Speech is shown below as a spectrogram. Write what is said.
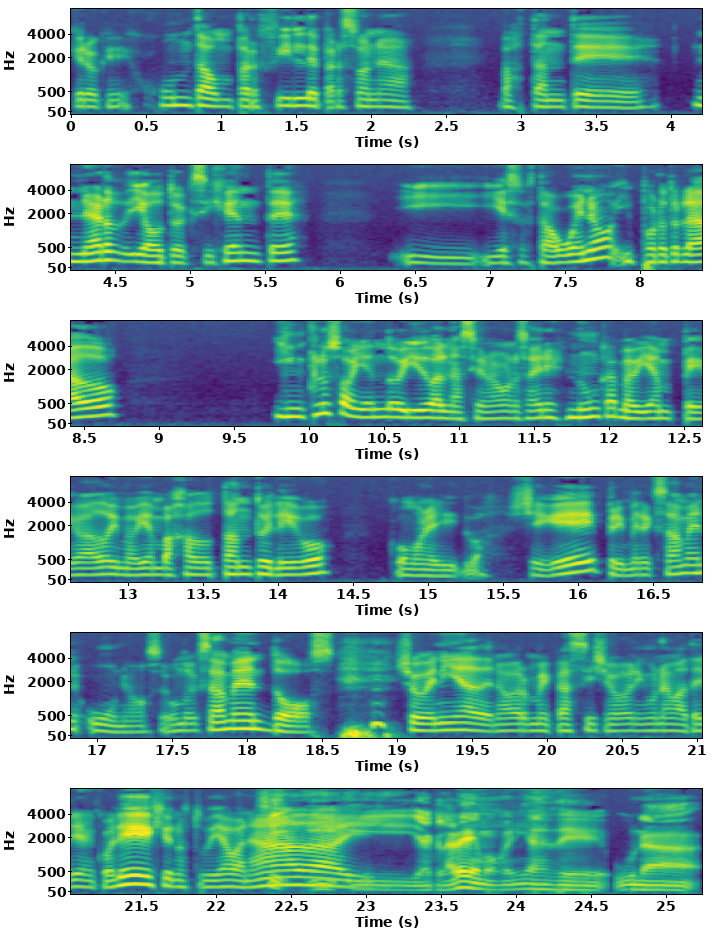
creo que junta un perfil de persona bastante nerd y autoexigente. Y, y eso está bueno. Y por otro lado, incluso habiendo ido al Nacional de Buenos Aires, nunca me habían pegado y me habían bajado tanto el ego como en el ITBA. Llegué, primer examen, uno. Segundo examen, dos. Yo venía de no haberme casi llevado ninguna materia en el colegio, no estudiaba nada. Sí, y, y, y aclaremos, venías de una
